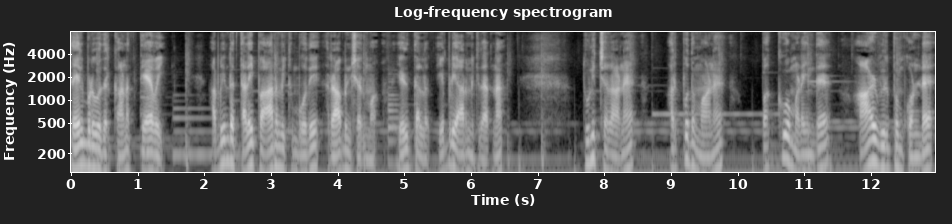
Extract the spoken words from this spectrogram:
செயல்படுவதற்கான தேவை அப்படின்ற தலைப்பை ஆரம்பிக்கும் போதே ராபின் சர்மா எழுத்தாளர் எப்படி ஆரம்பிக்கிறார்னா துணிச்சலான அற்புதமான பக்குவமடைந்த ஆழ் விருப்பம் கொண்ட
